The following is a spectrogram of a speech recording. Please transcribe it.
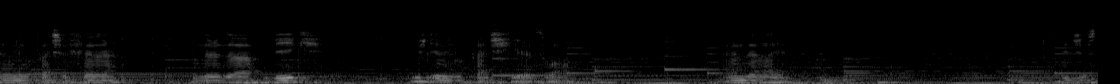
a little patch of feather under the beak. Usually a little patch here as well. And then I I just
